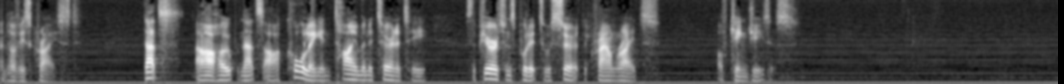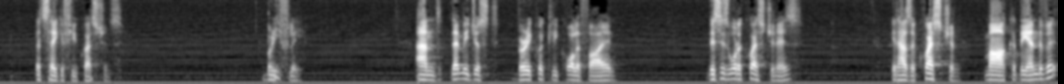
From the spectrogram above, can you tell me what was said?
and of his Christ. That's our hope and that's our calling in time and eternity, as the Puritans put it, to assert the crown rights of King Jesus. Let's take a few questions. Briefly. And let me just very quickly qualify this is what a question is it has a question mark at the end of it.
